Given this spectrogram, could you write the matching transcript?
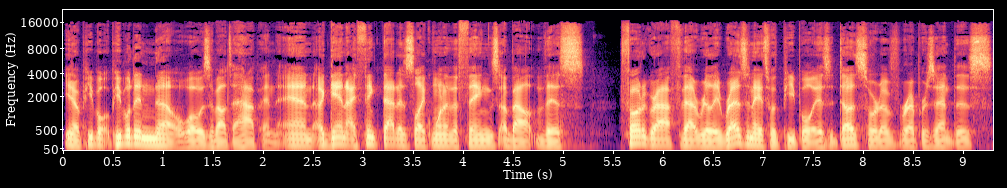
you know, people people didn't know what was about to happen. And again, I think that is like one of the things about this photograph that really resonates with people is it does sort of represent this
